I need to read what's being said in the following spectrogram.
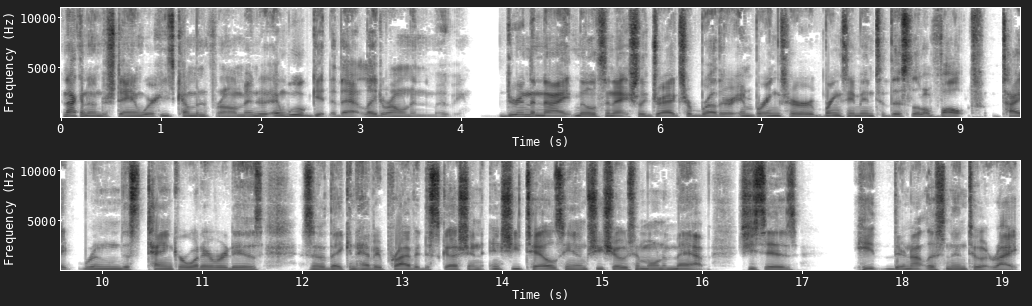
And I can understand where he's coming from, and, and we'll get to that later on in the movie. During the night, Millicent actually drags her brother and brings her brings him into this little vault type room, this tank or whatever it is, so they can have a private discussion. And she tells him, she shows him on a map. She says, he they're not listening to it right.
